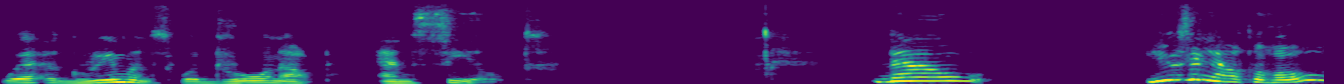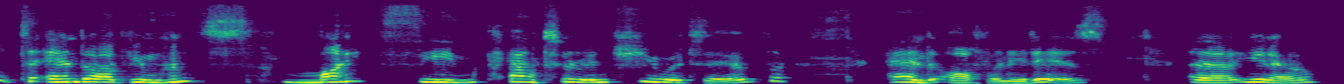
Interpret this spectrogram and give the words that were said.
where agreements were drawn up and sealed. Now, Using alcohol to end arguments might seem counterintuitive, and often it is, uh, you know,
